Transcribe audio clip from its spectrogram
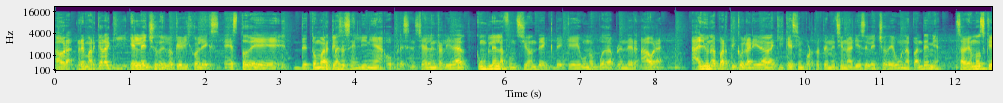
Ahora, remarcar aquí el hecho de lo que dijo Lex, esto de, de tomar clases en línea o presencial en realidad cumplen la función de, de, que uno pueda aprender. Ahora, hay una particularidad aquí que es importante mencionar y es el hecho de una pandemia. Sabemos que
